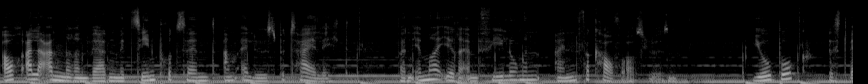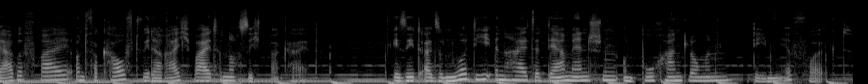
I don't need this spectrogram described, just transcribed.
Auch alle anderen werden mit 10% am Erlös beteiligt, wann immer ihre Empfehlungen einen Verkauf auslösen. YourBook ist werbefrei und verkauft weder Reichweite noch Sichtbarkeit. Ihr seht also nur die Inhalte der Menschen und Buchhandlungen, denen ihr folgt.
